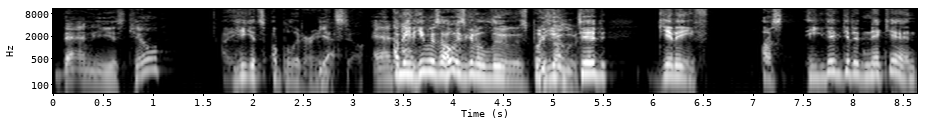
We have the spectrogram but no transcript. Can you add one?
Then he is killed. He gets obliterated Yeah. still. And I mean, he was always going to lose, but He was he gonna lose. did get a, a he did get a nick in,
